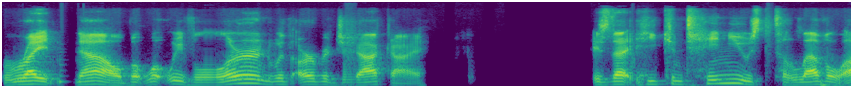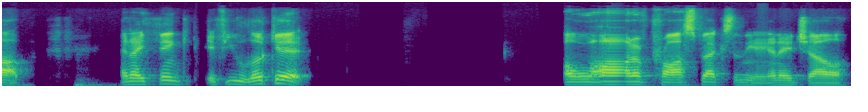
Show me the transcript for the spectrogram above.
right now. But what we've learned with Arber Xhekaj is that he continues to level up. And I think if you look at a lot of prospects in the NHL,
